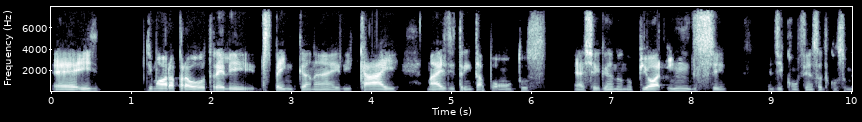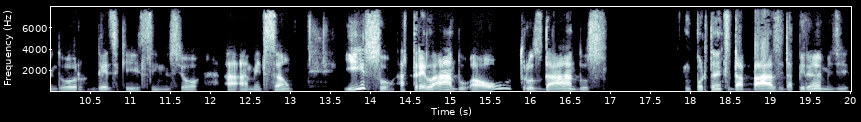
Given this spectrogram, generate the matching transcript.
é, e de uma hora para outra ele despenca, né, ele cai mais de 30 pontos, é, chegando no pior índice de confiança do consumidor desde que se iniciou a, a medição. Isso atrelado a outros dados importantes da base da pirâmide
